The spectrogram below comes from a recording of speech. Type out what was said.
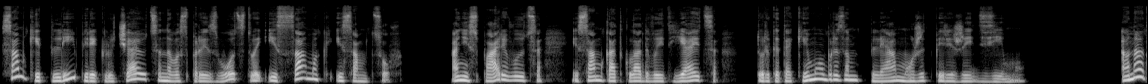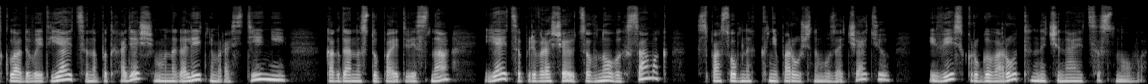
Самки тли переключаются на воспроизводство и самок, и самцов. Они спариваются, и самка откладывает яйца, только таким образом тля может пережить зиму. Она откладывает яйца на подходящем многолетнем растении. Когда наступает весна, яйца превращаются в новых самок, способных к непорочному зачатию, и весь круговорот начинается снова.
